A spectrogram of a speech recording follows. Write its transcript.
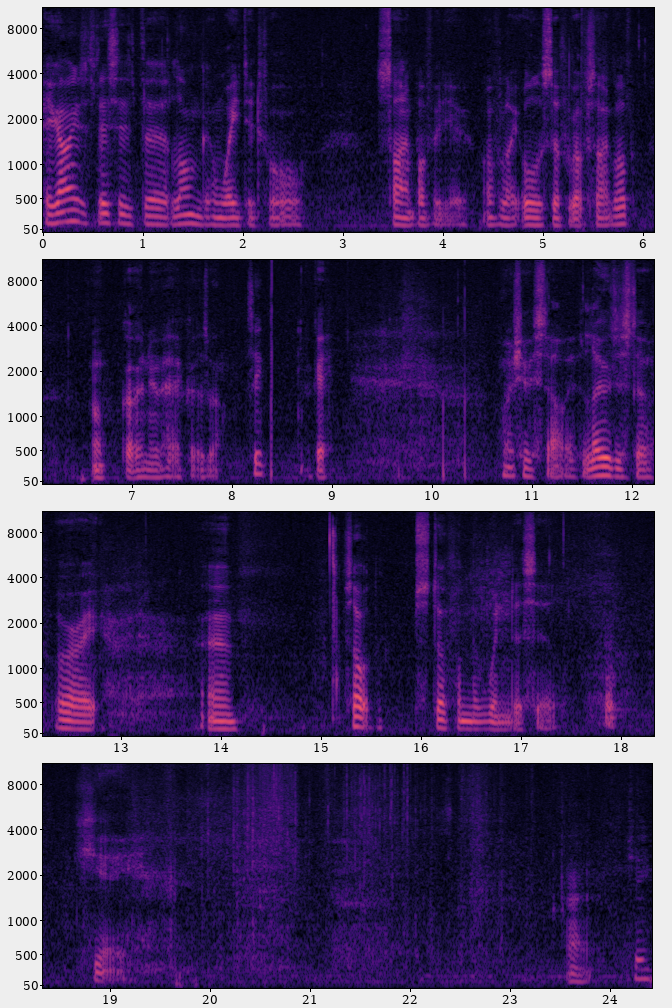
Hey guys, this is the long and waited for Silent Bob video of like all the stuff we got for Silent Bob. Oh, got a new haircut as well. See? Okay. What should we start with? Loads of stuff. Alright. Um, start with the stuff on the windowsill. Okay. Alright, see?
